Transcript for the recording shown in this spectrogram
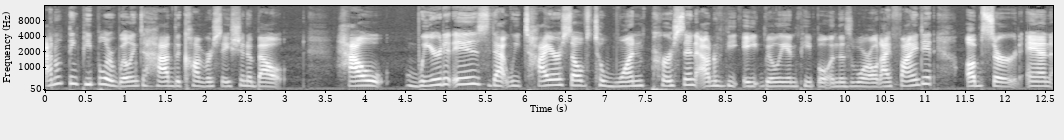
I don't think people are willing to have the conversation about how weird it is that we tie ourselves to one person out of the 8 billion people in this world. I find it absurd. And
